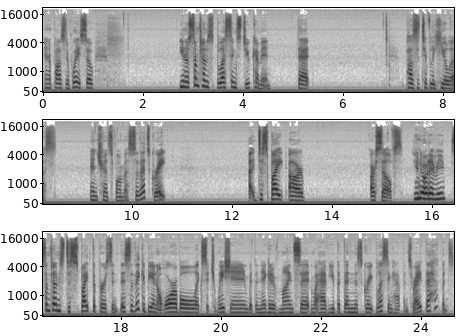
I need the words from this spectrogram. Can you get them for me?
in a positive way so you know sometimes blessings do come in that positively heal us and transform us. So that's great. Uh, despite our ourselves. You know what I mean? Sometimes despite the person. So they could be in a horrible like situation with a negative mindset and what have you, but then this great blessing happens, right? That happens.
